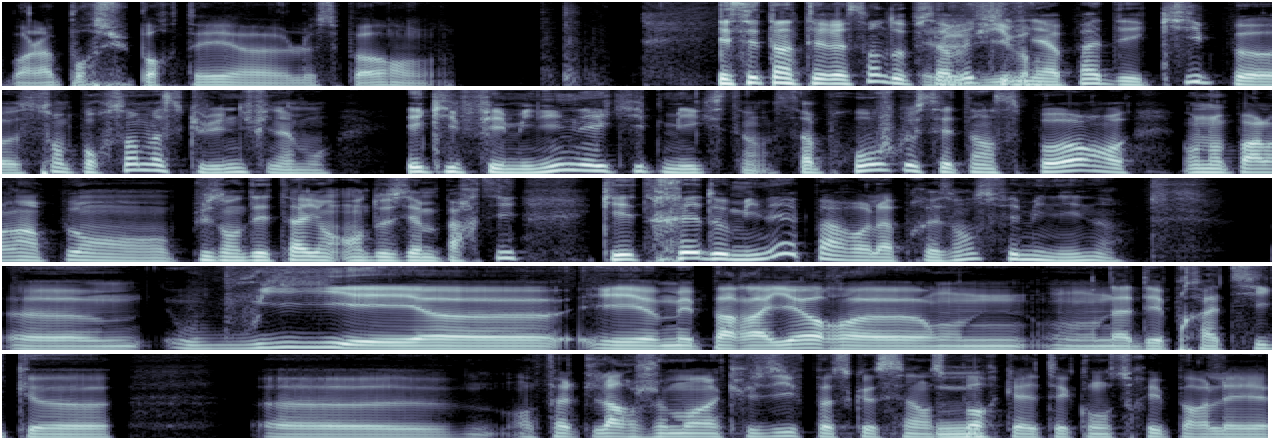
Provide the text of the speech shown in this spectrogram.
voilà, pour supporter euh, le sport. Et c'est intéressant d'observer qu'il n'y a pas d'équipe euh, 100% masculine finalement. Équipe féminine et équipe mixte. Ça prouve que c'est un sport, on en parlera un peu en, plus en détail en, en deuxième partie, qui est très dominé par la présence féminine. Oui, et, et, mais par ailleurs, on, on a des pratiques euh, en fait largement inclusives parce que c'est un Mm. sport qui a été construit par les.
